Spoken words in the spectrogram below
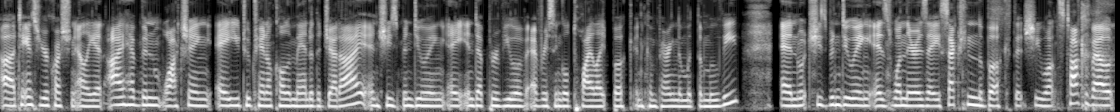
Uh, to answer your question, Elliot, I have been watching a YouTube channel called Amanda the Jedi, and she's been doing a in-depth review of every single Twilight book and comparing them with the movie. And what she's been doing is when there is a section in the book that she wants to talk about,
